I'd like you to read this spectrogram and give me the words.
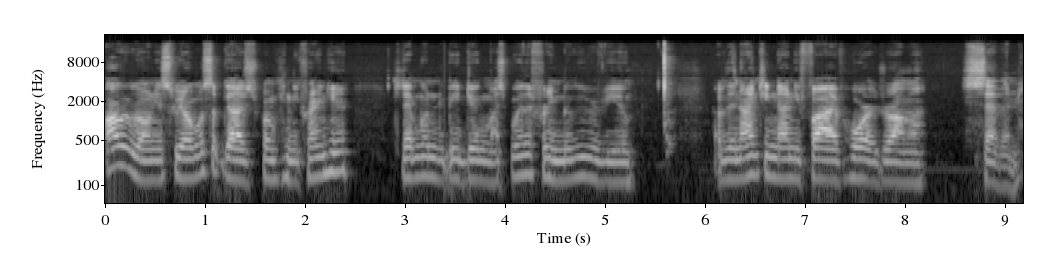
Are we wrong? Yes, we are. What's up, guys? McKinley Crain here. Today I'm going to be doing my spoiler-free movie review of the 1995 horror drama, Seven.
